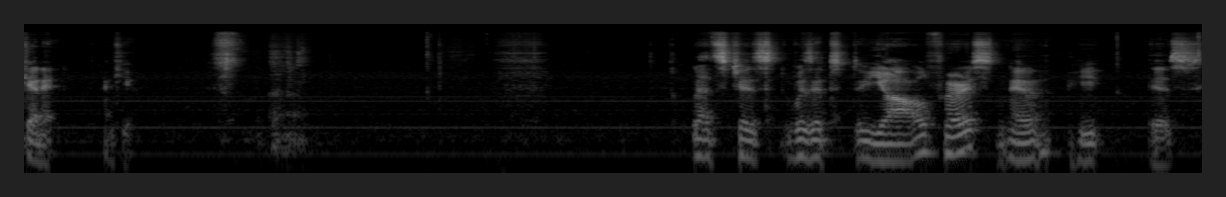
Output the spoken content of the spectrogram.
get it. Thank you. Let's just visit the Jarl first. No, he is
